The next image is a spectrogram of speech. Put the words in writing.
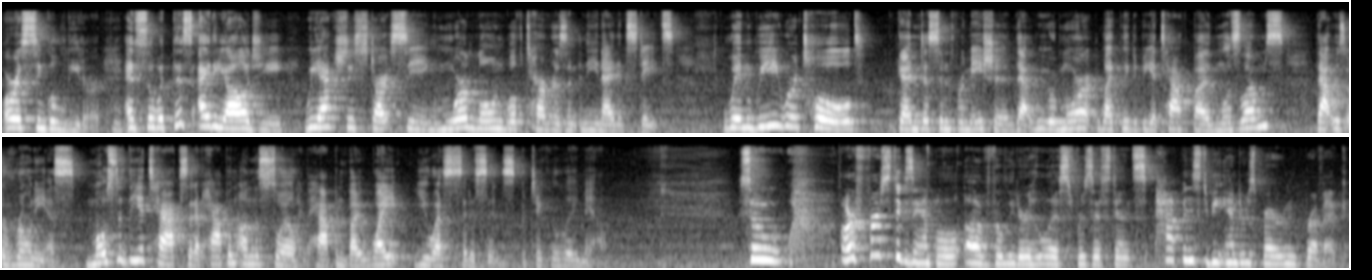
or a single leader. Mm-hmm. And so, with this ideology, we actually start seeing more lone wolf terrorism in the United States. When we were told, again, disinformation, that we were more likely to be attacked by Muslims, that was erroneous. Most of the attacks that have happened on the soil have happened by white U.S. citizens, particularly male. So, our first example of the leaderless resistance happens to be Anders Behring Breivik.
